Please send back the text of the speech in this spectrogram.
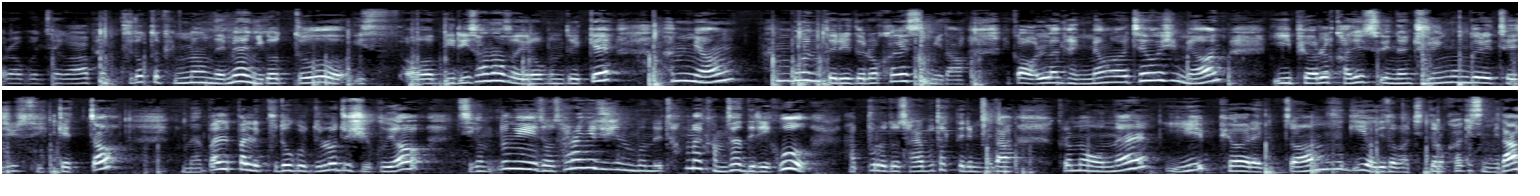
여러분 제가 100, 구독자 100명 되면 이것도 있, 어, 미리 사놔서 여러분들께 한 명, 한 분 드리도록 하겠습니다. 그러니까 얼른 100명을 채우시면 이 별을 가질 수 있는 주인공들이 되실 수 있겠죠? 그러면 빨리빨리 구독을 눌러주시고요. 지금 뚱이 저 사랑해주시는 분들 정말 감사드리고 앞으로도 잘 부탁드립니다. 그러면 오늘 이 별 액점 후기 여기서 마치도록 하겠습니다.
